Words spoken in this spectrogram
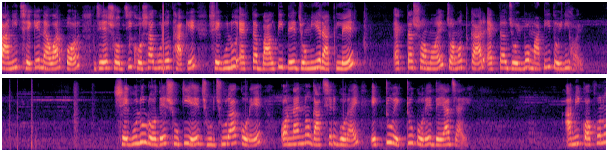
পানি ছেঁকে নেওয়ার পর যে সবজি খোসাগুলো থাকে, সেগুলো একটা বালতিতে জমিয়ে রাখলে একটা সময় চমৎকার একটা জৈব মাটি তৈরি হয়। সেগুলো রোদে শুকিয়ে ঝুরঝুরা করে অন্যান্য গাছের গোড়ায় একটু একটু করে দেয়া যায়। আমি কখনো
